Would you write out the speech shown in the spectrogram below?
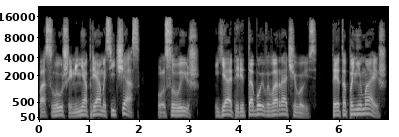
Послушай меня прямо сейчас. Услышь. Я перед тобой выворачиваюсь. Ты это понимаешь.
